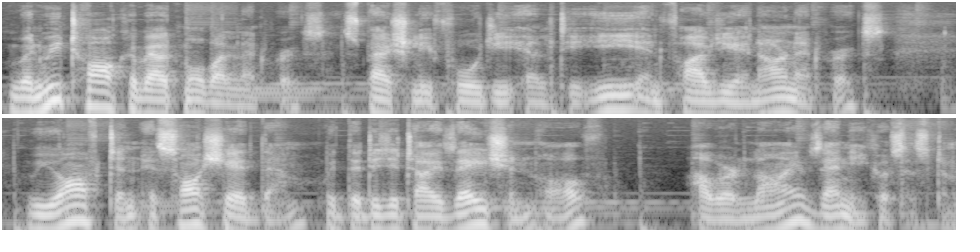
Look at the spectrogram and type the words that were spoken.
When we talk about mobile networks, especially 4G LTE and 5G NR networks, we often associate them with the digitization of our lives and ecosystem.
